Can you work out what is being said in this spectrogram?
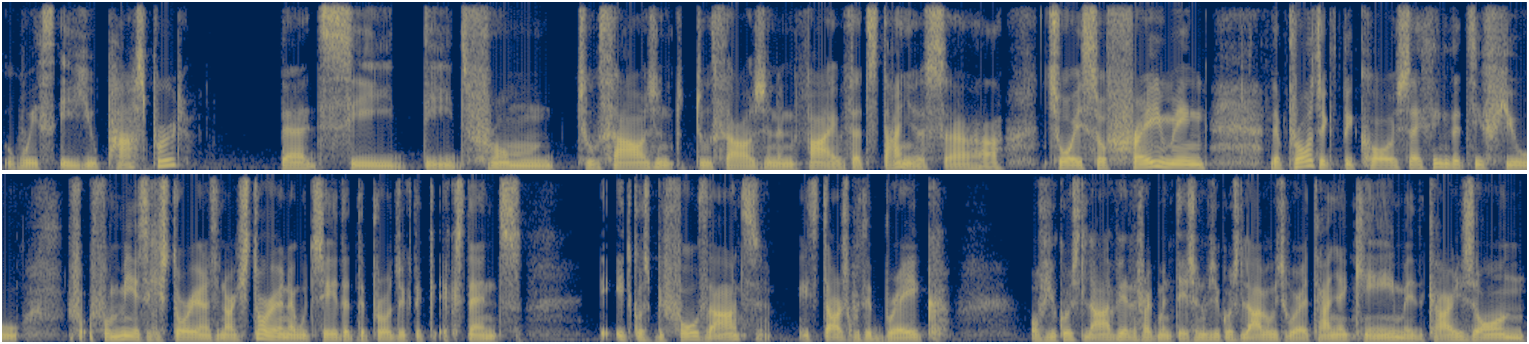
with EU passport that she did from 2000 to 2005. That's Tanja's uh, choice of framing the project because I think that if you, for, for, me as a historian, as an art historian, I would say that the project extends, it goes before that. It starts with a break of Yugoslavia, the fragmentation of Yugoslavia, which is where Tanja came. It carries on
